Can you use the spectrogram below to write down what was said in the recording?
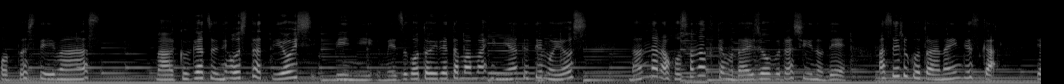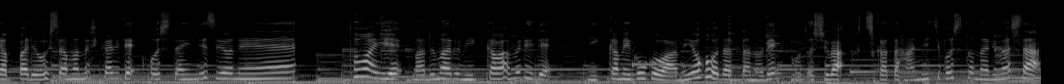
ほっとしています。まあ9月に干したってよいし瓶に梅酢ごと入れたまま日に当ててもよしなんなら干さなくても大丈夫らしいので焦ることはないんですがやっぱりお日様の光で干したいんですよね。とはいえ丸々3日は無理で3日目午後は雨予報だったので今年は2日と半日干しとなりました。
